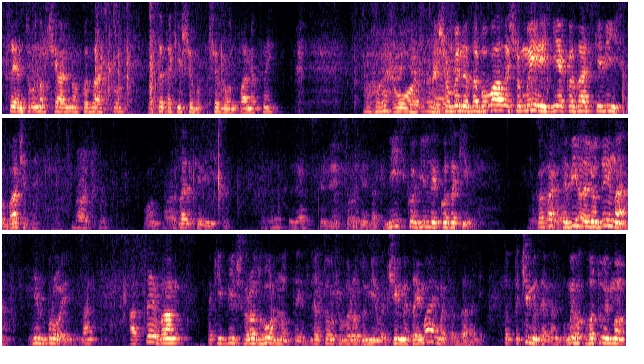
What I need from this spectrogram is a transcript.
центру навчального козацького. Оце такий шеврон пам'ятний. От. Щоб ви не забували, що ми є козацьке військо, бачите? Бачу. Вон, козацьке військо. Козацьке військо. Так. Військо вільних козаків. Козак це вільна людина зі зброєю. Да? А це вам такий більш розгорнутий для того, щоб ви розуміли, чим ми займаємося взагалі. Тобто, чим ми займаємося? Ми готуємо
